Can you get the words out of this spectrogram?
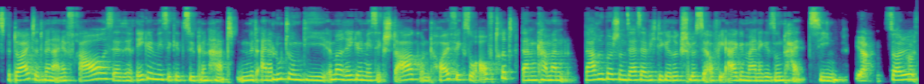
Das bedeutet, wenn eine Frau sehr, sehr regelmäßige Zyklen hat, mit einer Blutung, die immer regelmäßig stark und häufig so auftritt, dann kann man darüber schon sehr, sehr wichtige Rückschlüsse auf die allgemeine Gesundheit ziehen. Ja. Soll,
